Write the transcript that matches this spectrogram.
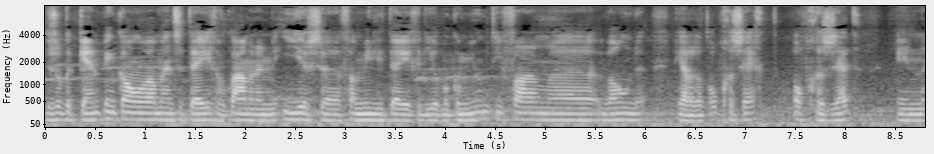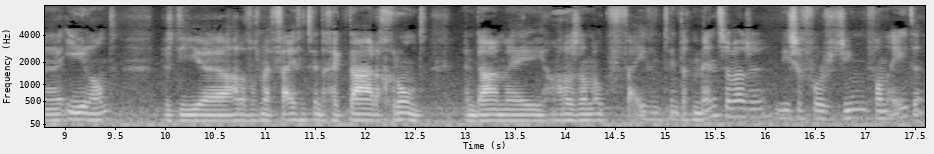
dus op de camping komen we wel mensen tegen. We kwamen een Ierse familie tegen die op een community farm woonde. Die hadden dat opgezet in Ierland. Dus die hadden volgens mij 25 hectare grond. En daarmee hadden ze dan ook 25 mensen waar ze, die ze voorzien van eten.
